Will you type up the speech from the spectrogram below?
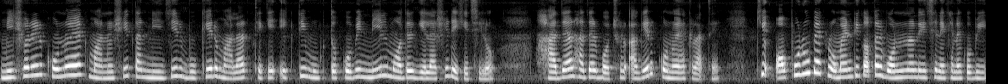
মিশরের কোনো এক মানুষই তার নিজের বুকের মালার থেকে একটি মুক্ত কবির নীল মদের গেলাসে রেখেছিল, হাজার হাজার বছর আগের কোনো এক রাতে। কি অপরূপ এক রোম্যান্টিকতার বর্ণনা দিয়েছেন এখানে কবি?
